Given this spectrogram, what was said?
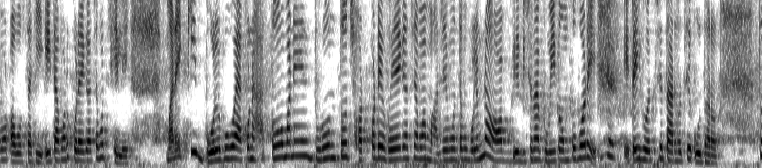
আমার অবস্থা কী, এটা আমার করে গেছে আমার ছেলে। মানে কি বলব, এখন এত মানে দুরন্ত, ছটপটে হয়ে গেছে আমার মাঝে মধ্যে। আমি বললাম, না, আমার বিছানায় ভূমিকম্প পড়ে। এটাই হচ্ছে, তার হচ্ছে উদাহরণ। তো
